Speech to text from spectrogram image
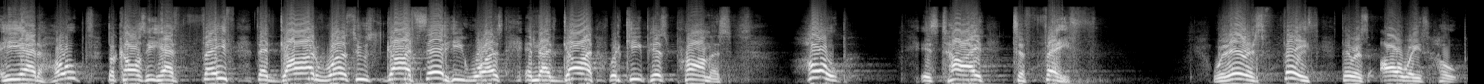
he had hope because he had faith that God was who God said he was, and that God would keep his promise. Hope is tied to faith. Where there is faith, there is always hope.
